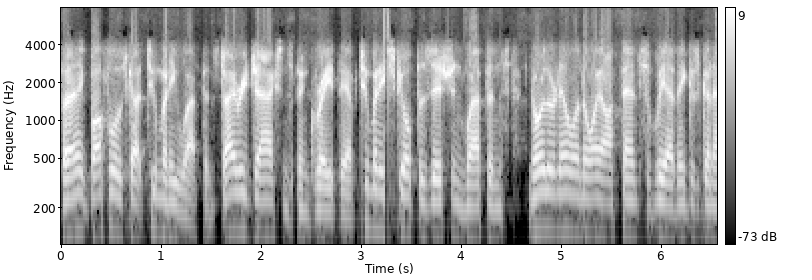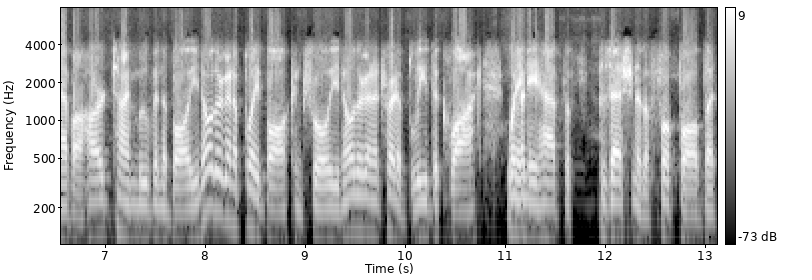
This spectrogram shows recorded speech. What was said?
but I think Buffalo's got too many weapons. Tyree Jackson's been great. They have too many skill position weapons. Northern Illinois offensively, I think, is going to have a hard time moving the ball. You know they're going to play ball control. You know they're going to try to bleed the clock when they have the possession of the football, but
